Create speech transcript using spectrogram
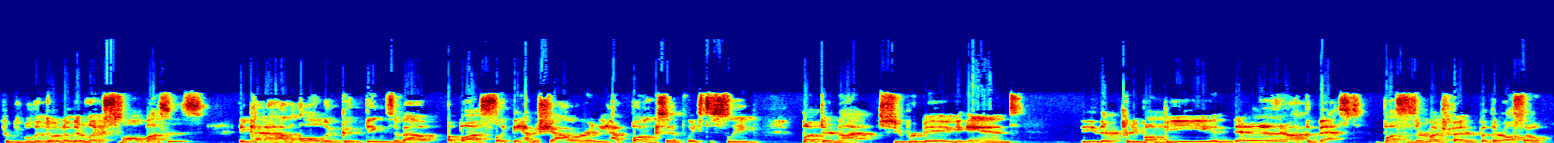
for people that don't know, they're like small buses. They kind of have all the good things about a bus, like they have a shower and you have bunks and a place to sleep, but they're not super big and they're pretty bumpy and eh, they're not the best. Buses are much better, but they're also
